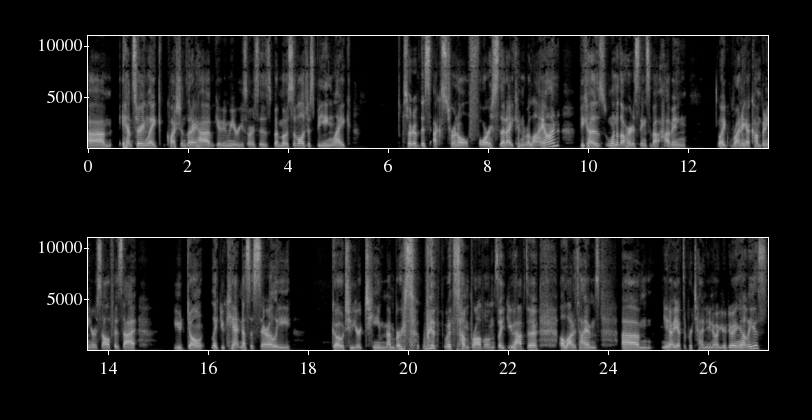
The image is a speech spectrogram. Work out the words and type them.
um, answering like questions that I have, giving me resources, but most of all, just being like sort of this external force that I can rely on. Because one of the hardest things about having like running a company yourself is that you don't like you can't necessarily go to your team members with with some problems like you have to a lot of times um you know you have to pretend you know what you're doing at least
